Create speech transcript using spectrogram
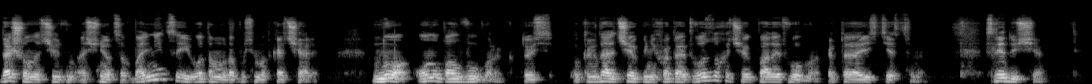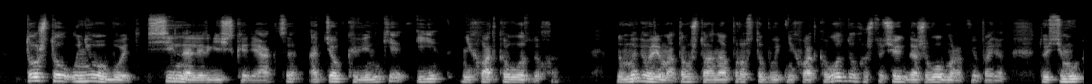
Дальше он начнется в больнице, его там, допустим, откачали. Но он упал в обморок. То есть, когда человеку не хватает воздуха, человек падает в обморок. Это естественно. Следующее. То, что у него будет сильная аллергическая реакция, отек квинки и нехватка воздуха. Но мы говорим о том, что она просто будет нехватка воздуха, что человек даже в обморок не упадет. То есть ему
